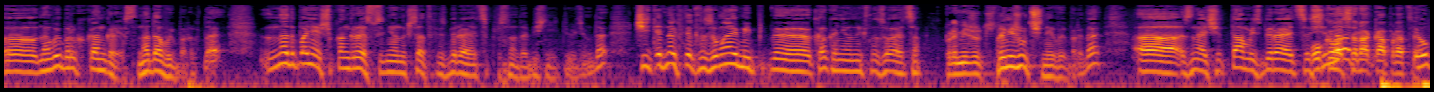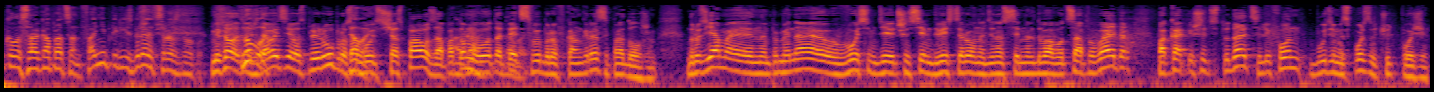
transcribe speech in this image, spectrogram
э, на выборах в Конгресс, на довыборах, да. Надо понять, что Конгресс в Соединенных Штатах избирается, просто надо объяснить людям, да. Это так называемые, э, как они у них называются, Промежуточный. промежуточные выборы, да. А, Значит, там избирается Около Сенат, 40%. И около 40%. Они переизбираются раз в два года. Михаил Ну Владимирович, вот. давайте я вас прерву, просто Давай. будет сейчас пауза, а потом Ага, мы вот опять давай. с выборов в Конгресс и продолжим. Друзья мои, напоминаю, 8 967 200 ровно 9702 WhatsApp и Viber. Пока пишите туда, телефон будем использовать чуть позже.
